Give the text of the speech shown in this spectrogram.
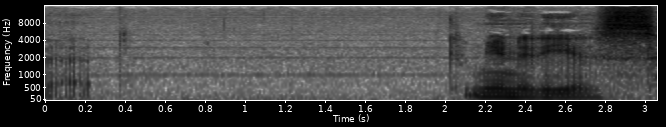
that community is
